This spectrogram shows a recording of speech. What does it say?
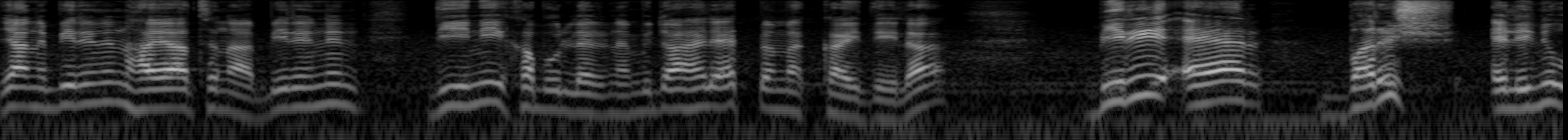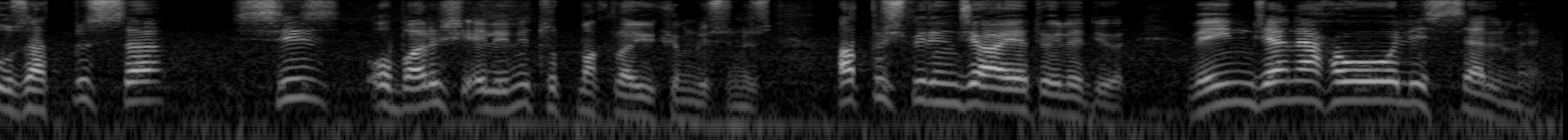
yani birinin hayatına, birinin dini kabullerine müdahale etmemek kaydıyla biri eğer barış elini uzatmışsa siz o barış elini tutmakla yükümlüsünüz. 61. ayet öyle diyor. Ve in cenahu lisselmi.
